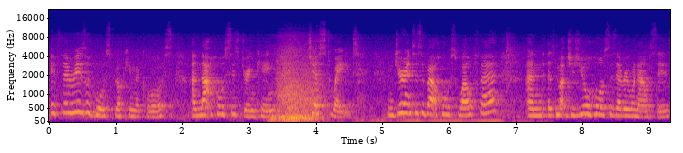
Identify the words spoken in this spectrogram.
if there is a horse blocking the course and that horse is drinking, just wait. Endurance is about horse welfare and as much as your horse is everyone else's.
